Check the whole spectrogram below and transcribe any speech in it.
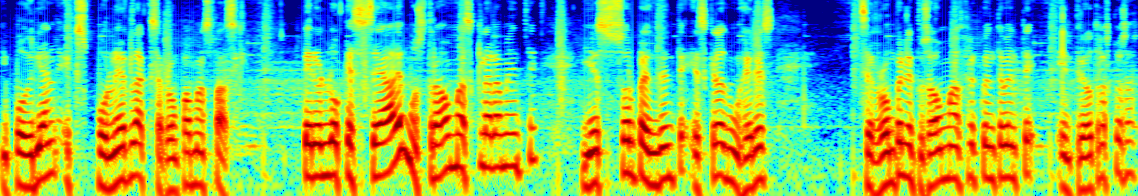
y podrían exponerla a que se rompa más fácil. Pero lo que se ha demostrado más claramente, y es sorprendente, es que las mujeres se rompen el cruzado más frecuentemente, entre otras cosas,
